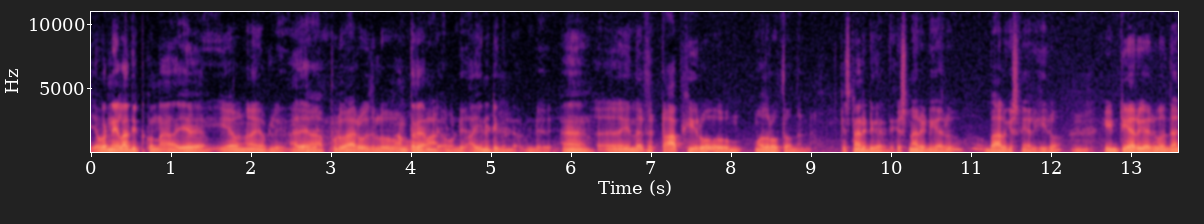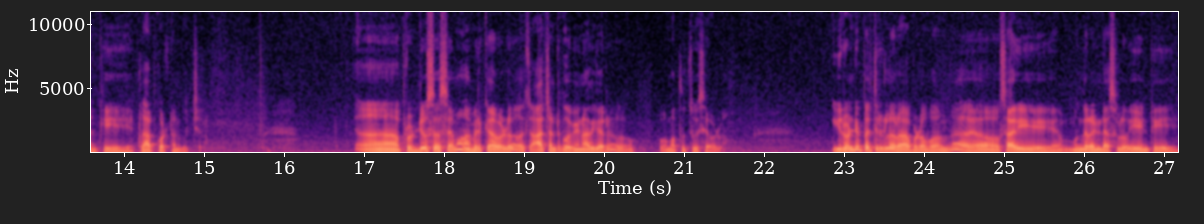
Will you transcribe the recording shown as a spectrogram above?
ఎవరిని ఎలా తిట్టుకున్నా ఏమన్నా ఎప్పుడు లేదు. అప్పుడు ఆ రోజులు అంతగా ఉండేది. ఆ యూనిటీగా ఉండేవాళ్ళు. ఉండేది. ఏంటంటే టాప్ హీరో మొదలవుతోందండి. కృష్ణారెడ్డి గారిది. కృష్ణారెడ్డి గారు బాలకృష్ణ గారు హీరో. ఎన్టీఆర్ గారు దానికి క్లాప్ కొట్టడానికి వచ్చారు. ప్రొడ్యూసర్స్ ఏమో అమెరికా వాళ్ళు ఆచంట గోపీనాథ్ గారు మొత్తం చూసేవాళ్ళు. ఈ రెండు పత్రికలు రావడం వల్ల ఒకసారి ముందు రండి అసలు ఏంటి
